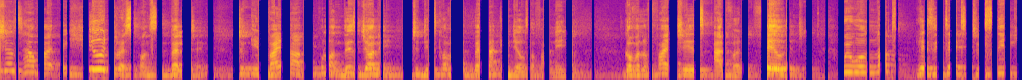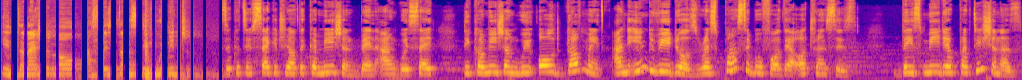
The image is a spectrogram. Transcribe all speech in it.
Politicians have a, a huge responsibility to invite our people on this journey to discover the better angels of our nation. Governor Fayose's advert failed it. We will not hesitate to seek international assistance if we need to. Executive Secretary of the Commission, Ben Angwe, said the Commission will hold governments and individuals responsible for their utterances. These media practitioners,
